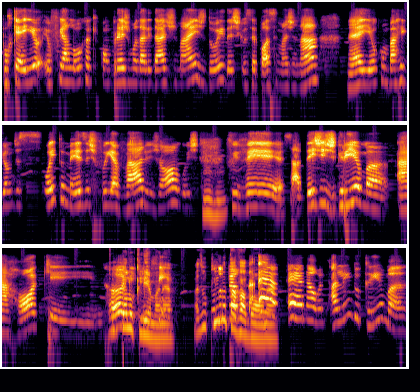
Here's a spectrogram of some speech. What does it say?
porque aí eu, eu fui a louca que comprei as modalidades mais doidas que você possa imaginar, né? E eu com barrigão de oito meses fui a vários jogos, uhum. fui ver, sabe, desde esgrima a hockey, rugby, pelo clima, enfim. né? Mas o clima tava bom, é, né? É, não, além do clima,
